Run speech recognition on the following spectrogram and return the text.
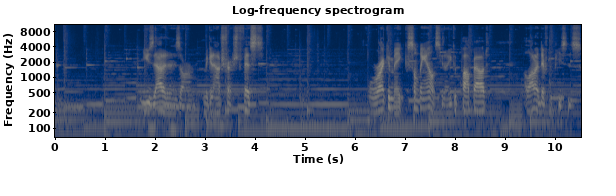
and use that in his arm, make an outstretched fist. Or I could make something else, you know, you could pop out a lot of different pieces.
